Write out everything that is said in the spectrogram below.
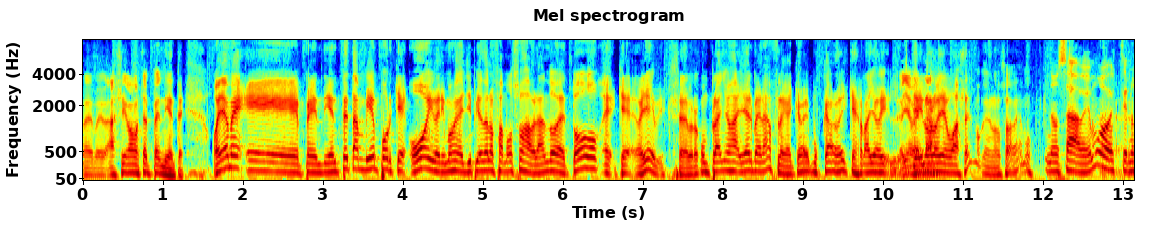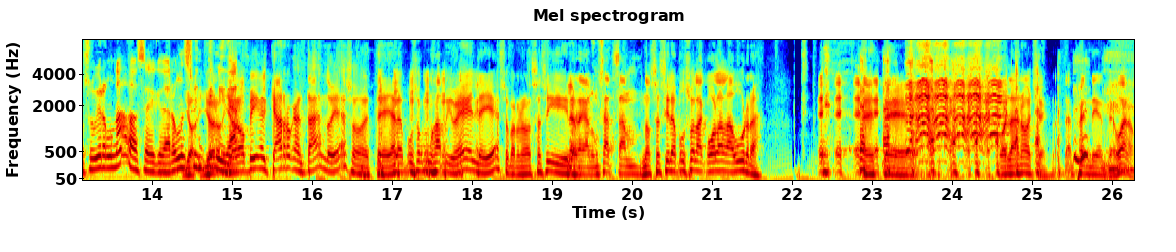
Eh, eh, Así vamos a estar pendientes. Óyeme, eh, pendiente también porque hoy venimos en el GPS de los famosos hablando de todo. eh, que, oye, celebró cumpleaños ayer Ben Affleck. Hay que buscar ver qué rayo ¿verdad? lo llevó a hacer porque no sabemos. No sabemos, este, no subieron nada, se quedaron en Yo, su yo, yo intimidad. los vi en el carro cantando y eso. Este, ella le puso como un happy verde y eso, pero no sé si Le le, regaló un satsam. no sé si le puso la cola a la burra. Este, por la noche. No estés pendiente. Bueno.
